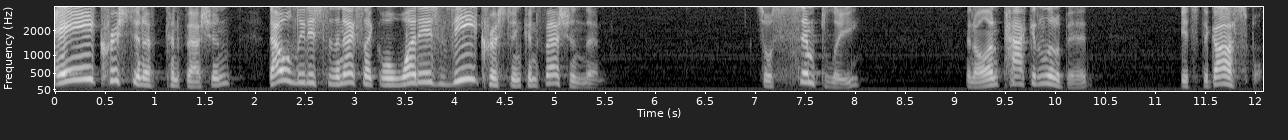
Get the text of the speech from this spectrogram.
a Christian confession, that will lead us to the next, like, well, what is the Christian confession then? So, simply, and I'll unpack it a little bit, it's the gospel.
